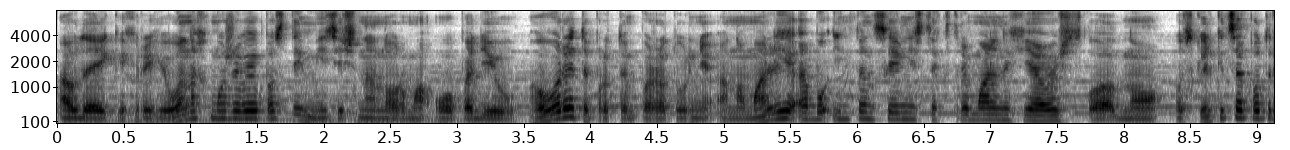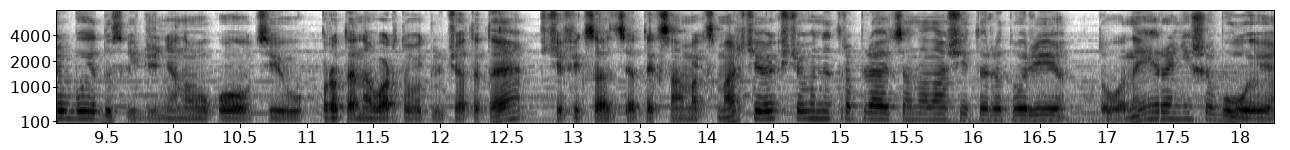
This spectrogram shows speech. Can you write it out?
а в деяких регіонах може випасти місячна норма опадів. Говорити про температурні аномалії або інтенсивність екстремальних явищ складно, оскільки це потребує дослідження науковців. Проте не варто виключати те, що фіксація тих самих смерчів, якщо вони трапляються на нашій території, то вони і раніше були,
